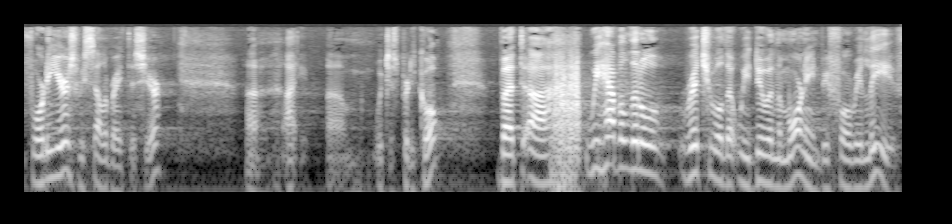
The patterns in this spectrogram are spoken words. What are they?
40 years we celebrate this year, uh, I, um, which is pretty cool. But uh, we have a little ritual that we do in the morning before we leave,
